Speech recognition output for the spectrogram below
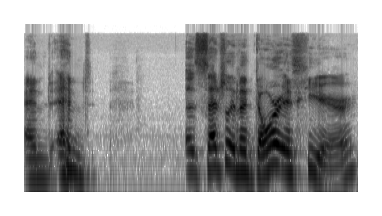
and and essentially the door is here.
